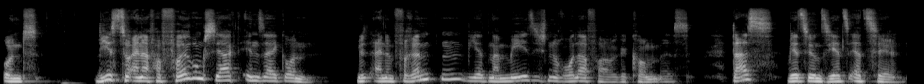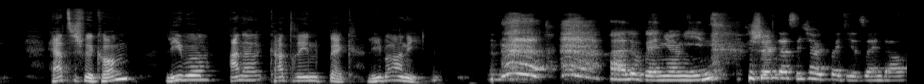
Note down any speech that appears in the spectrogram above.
Und wie es zu einer Verfolgungsjagd in Saigon mit einem fremden vietnamesischen Rollerfahrer gekommen ist. Das wird sie uns jetzt erzählen. Herzlich willkommen, liebe Anne-Kathrin Beck. Liebe Anni. Hallo Benjamin. Schön, dass ich heute bei dir sein darf.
